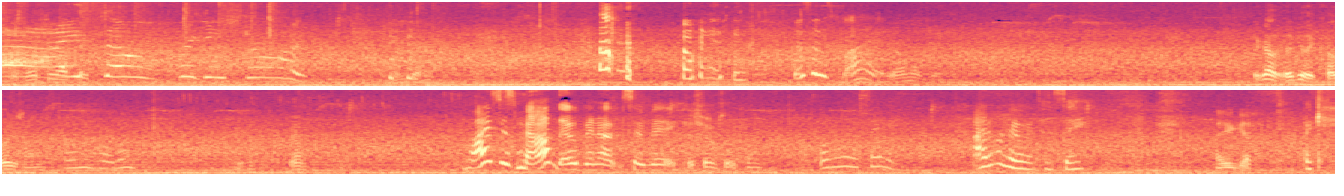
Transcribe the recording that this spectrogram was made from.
Oh, he's so freaking strong. this is fun. Look at, look at the colors on. Oh, hold on. Why is his mouth open up so big? Just show him to the camera. What do I say? I don't know what to say. There you go. Okay.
